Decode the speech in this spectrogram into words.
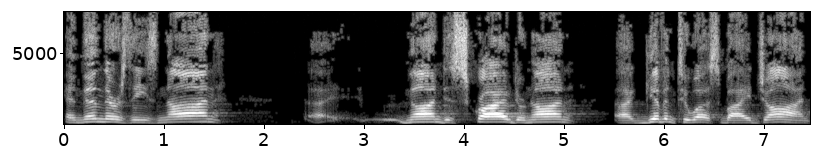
And then there's these non uh, non described or non uh, given to us by John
